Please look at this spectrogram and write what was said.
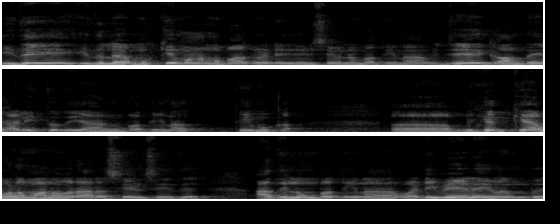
இது இதில் முக்கியமாக நம்ம பார்க்க வேண்டிய விஷயம் என்ன பார்த்தீங்கன்னா விஜயகாந்தை அழித்தது யாருன்னு பார்த்தீங்கன்னா திமுக. மிக கேவலமான ஒரு அரசியல் செய்து அதிலும் பார்த்திங்கன்னா வடிவேலை வந்து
